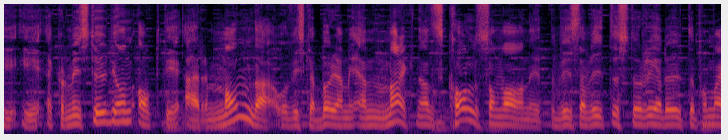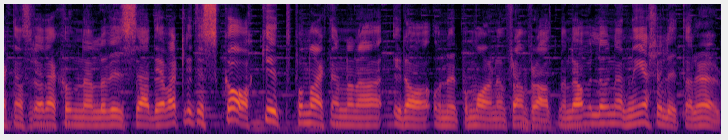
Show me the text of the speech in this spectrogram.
Det är Ekonomistudion och det är måndag och vi ska börja med en marknadskoll som vanligt. Lovisa Vite står redo ute på marknadsredaktionen. Lovisa, det har varit lite skakigt på marknaderna idag och nu på morgonen framför allt, men det har väl lugnat ner sig lite, eller hur?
